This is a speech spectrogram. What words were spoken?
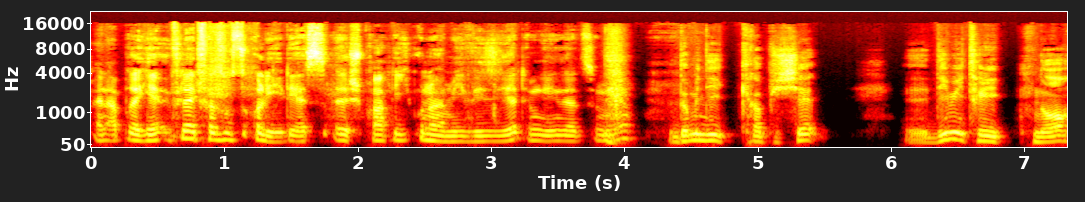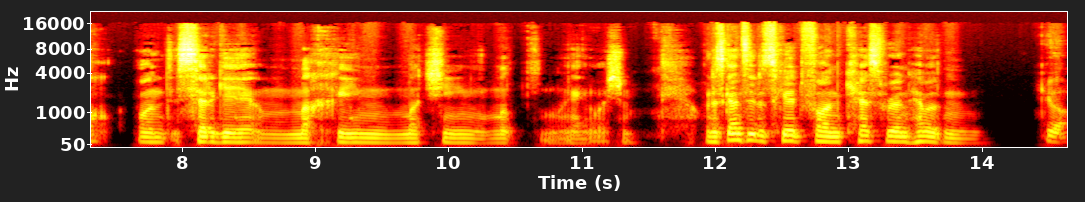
ein Abbrecher, vielleicht versucht's Olli, der ist äh, sprachlich unheimlich visiert im Gegensatz zu mir. Dominique Krapichet, äh, Dimitri Knorr und Sergei Machin, Machin, Und das Ganze illustriert von Catherine Hamilton. Ja.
